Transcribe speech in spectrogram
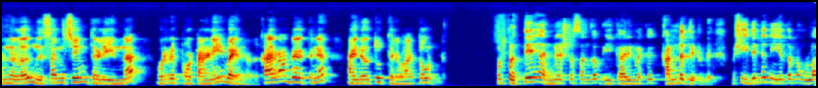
എന്നുള്ളത് നിസ്സംശയം തെളിയുന്ന ഒരു റിപ്പോർട്ടാണ് ഈ വരുന്നത്. കാരണം അദ്ദേഹത്തിന് അതിന്റെ അകത്ത് ഉത്തരവാദിത്വം ഉണ്ട്. ഇപ്പൊ പ്രത്യേക അന്വേഷണ സംഘം ഈ കാര്യങ്ങളൊക്കെ കണ്ടെത്തിയിട്ടുണ്ട്. പക്ഷെ ഇതിന്റെ നിയന്ത്രണമുള്ള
